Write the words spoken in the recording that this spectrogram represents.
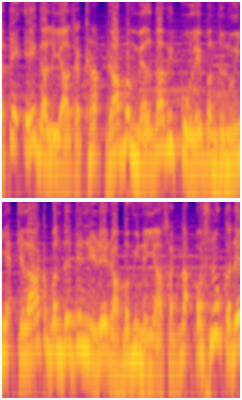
ਅਤੇ ਇਹ ਗੱਲ ਯਾਦ ਰੱਖਣਾ ਰੱਬ ਮਿਲਦਾ ਵੀ ਭੋਲੇ ਬੰਦੇ ਨੂੰ ਹੀ ਹੈ ਚਲਾਕ ਬੰਦੇ ਦੇ ਨੇੜੇ ਰੱਬ ਵੀ ਨਹੀਂ ਆ ਸਕਦਾ ਉਸ ਨੂੰ ਕਦੇ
